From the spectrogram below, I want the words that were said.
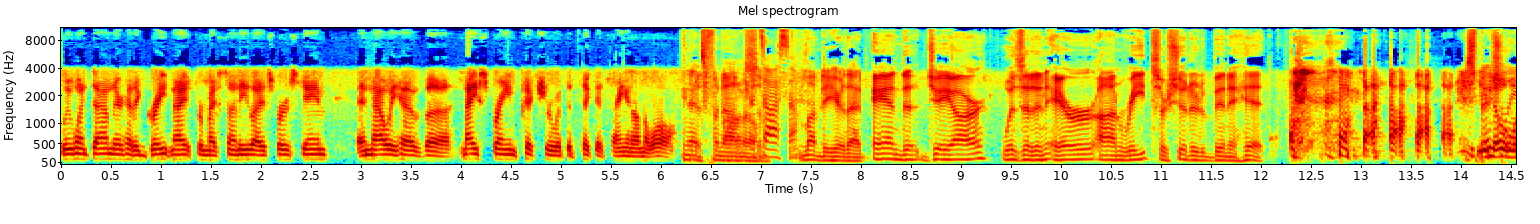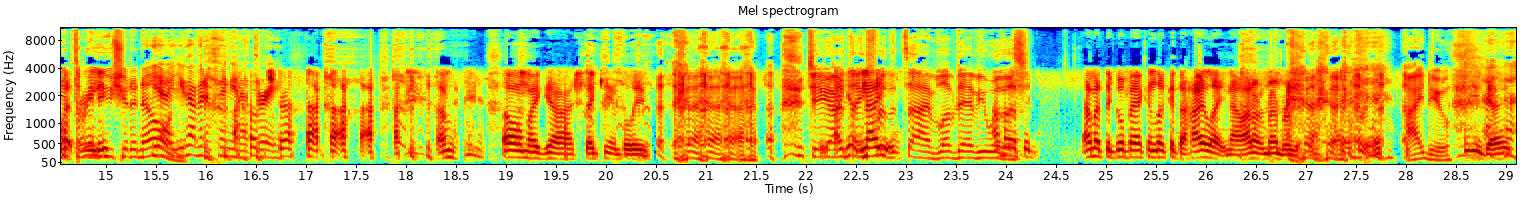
We went down there, had a great night for my son Eli's first game, and now we have a nice framed picture with the tickets hanging on the wall. That's phenomenal. That's awesome. Love to hear that. And uh, JR, was it an error on Reitz or should it have been a hit? Especially you know what, at three, Randy? you should have known. Yeah, you have an opinion at three. I'm, oh my gosh, I can't believe. JR, I thanks now for you- the time. Love to have you I'm with gonna, us. to, I'm gonna go back and look at the highlight now. I don't remember. I do. you guys.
